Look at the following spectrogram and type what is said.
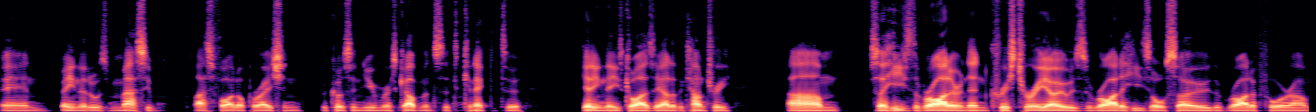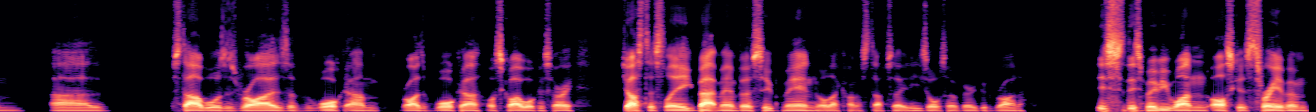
And being that it was a massive classified operation because of numerous governments that connected to getting these guys out of the country. Um, so he's the writer, and then Chris Terrio is the writer. He's also the writer for um, uh, Star Wars' Rise of the Walk, um, Rise of Walker or Skywalker, sorry, Justice League, Batman vs Superman, all that kind of stuff. So he's also a very good writer. This this movie won Oscars, three of them.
